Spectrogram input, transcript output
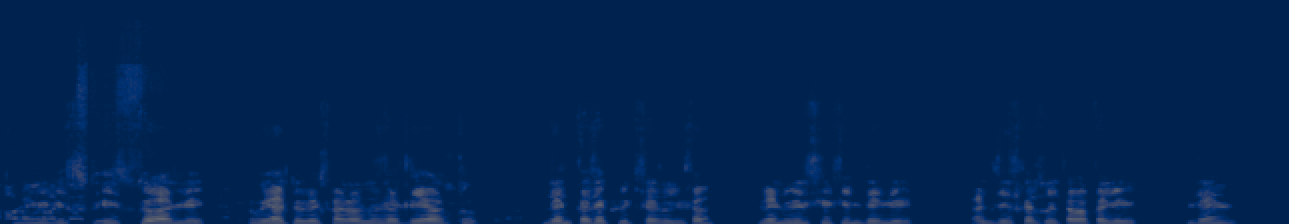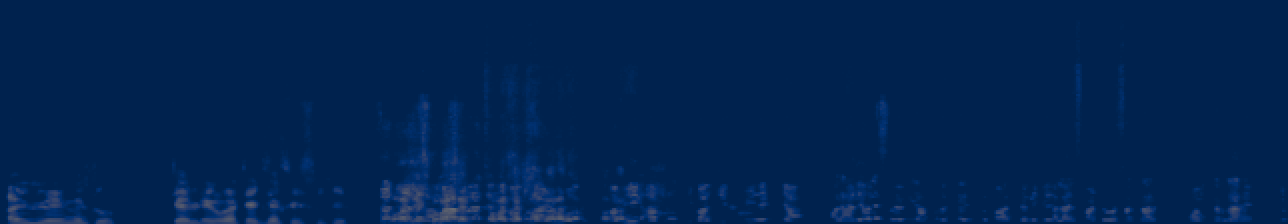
about No, overall it- It's, it's too early. We have to wait for another day or two. Then correct picture will come. When we'll sit in Delhi and discuss with our colleagues, then I will be able to tell you what exactly it is. पवार साहेब, पवार साहेब, पवार साहेब, सातारा सातारा अभी आपको लगता इनको बात करने के लिए अलायंस पार्टी और सरकार फॉर्म करना है तो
